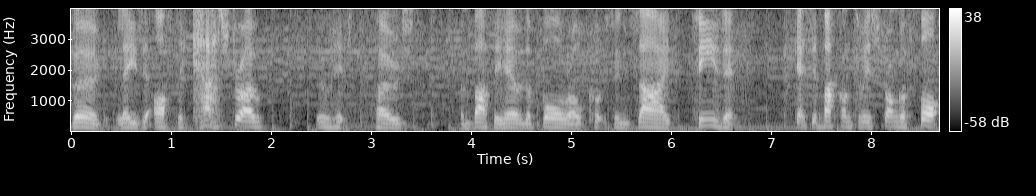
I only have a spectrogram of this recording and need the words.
Berg lays it off to Castro, who hits the post. And Mbappe here with the ball roll, cuts inside, teasing, gets it back onto his stronger foot,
